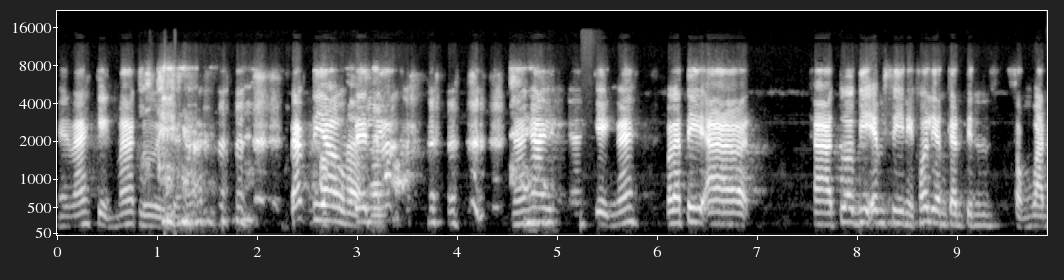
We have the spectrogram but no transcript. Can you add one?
เห็นไหมเก่งมากเลยนะคะแป๊บเดียวเป็นละนะง่ายเก่งไหมปกติอ่าอ่า ตัว BMC เนี่ยเขาเรียนกันเป็นสองวัน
